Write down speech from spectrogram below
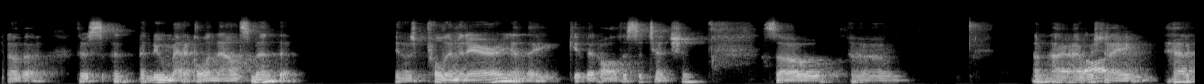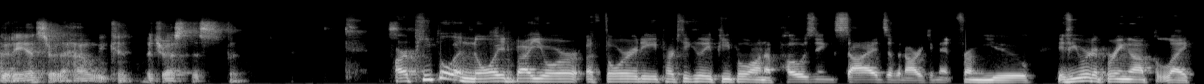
you know, the there's a, a new medical announcement that, you know, is preliminary, and they give it all this attention. So um, I, I wish I had a good answer to how we can address this, but. Are people annoyed by your authority, particularly people on opposing sides of an argument from you? If you were to bring up, like,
